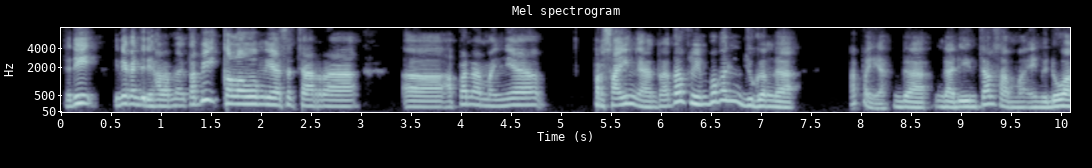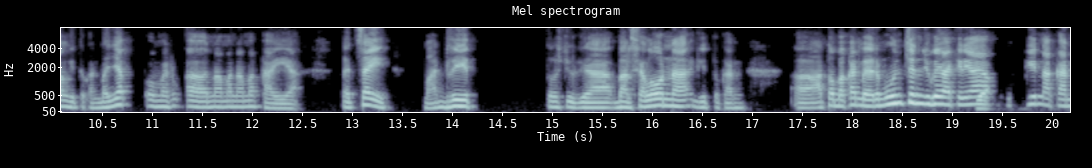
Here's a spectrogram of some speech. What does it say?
Jadi ini akan jadi hal menarik. Tapi kalau ya secara uh, apa namanya persaingan, ternyata Frimpong kan juga nggak apa ya nggak nggak diincar sama MU doang gitu kan. Banyak uh, nama-nama kayak let's say Madrid terus juga Barcelona gitu kan. Uh, atau bahkan Bayern Munchen juga akhirnya ya. mungkin akan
